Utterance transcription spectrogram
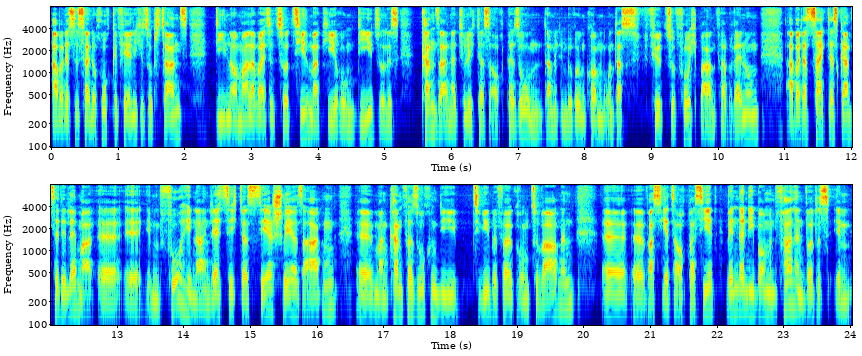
Aber das ist eine hochgefährliche Substanz, die normalerweise zur Zielmarkierung dient. Und es kann sein natürlich, dass auch Personen damit in Berührung kommen und das führt zu furchtbaren Verbrennungen. Aber das zeigt das ganze Dilemma. Äh, äh, Im Vorhinein lässt sich das sehr schwer sagen. Äh, man kann versuchen, die Zivilbevölkerung zu warnen, äh, äh, was jetzt auch passiert. Wenn dann die Bomben fallen, wird es im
